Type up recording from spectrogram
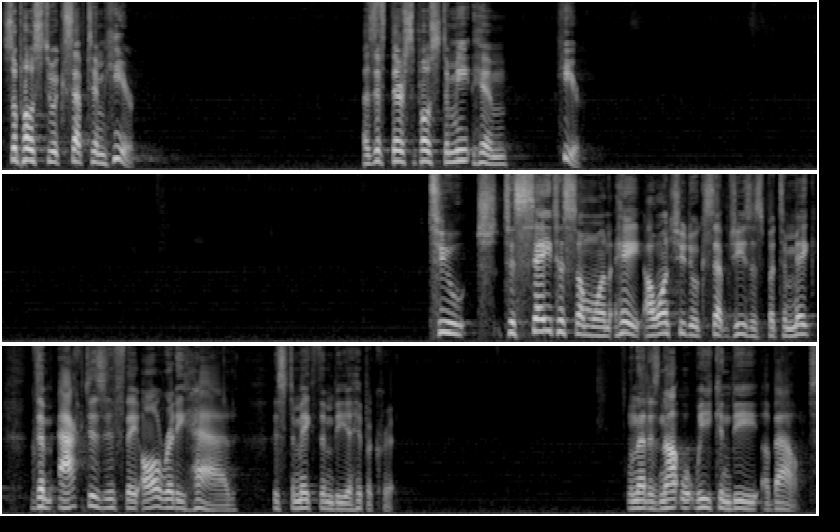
supposed to accept him here, as if they're supposed to meet him here. To, to say to someone, hey, I want you to accept Jesus, but to make them act as if they already had is to make them be a hypocrite. And that is not what we can be about.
